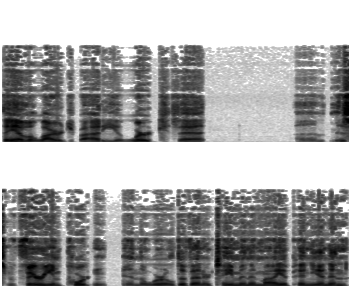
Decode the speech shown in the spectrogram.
they have a large body of work that um, is very important in the world of entertainment, in my opinion. And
